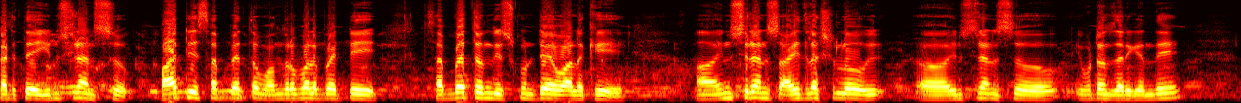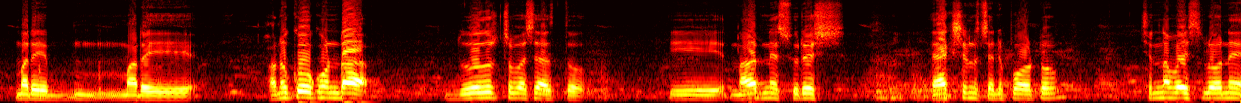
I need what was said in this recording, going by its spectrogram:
కడితే ఇన్సూరెన్స్ పార్టీ సభ్యత్వం వంద రూపాయలు పెట్టి సభ్యత్వం తీసుకుంటే వాళ్ళకి ఇన్సూరెన్స్ ఐదు లక్షలు ఇన్సూరెన్స్ ఇవ్వడం జరిగింది. మరి మరి అనుకోకుండా దురదృష్టవశాత్తు ఈ నారినే సురేష్ యాక్సిడెంట్ చనిపోవటం చిన్న వయసులోనే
